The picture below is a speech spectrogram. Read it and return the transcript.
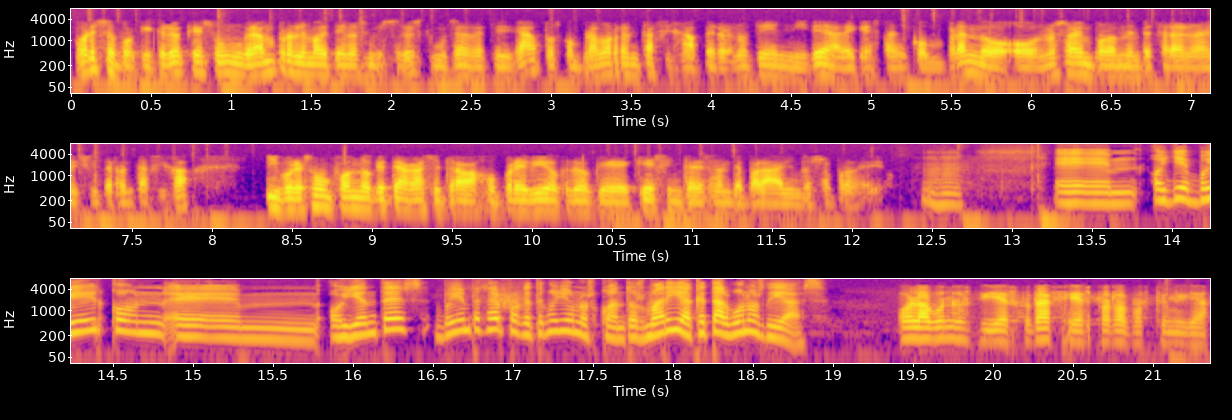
por eso, porque creo que es un gran problema que tienen los inversores que muchas veces dicen, ah, pues compramos renta fija, pero no tienen ni idea de qué están comprando o no saben por dónde empezar el análisis de renta fija, y por eso un fondo que te haga ese trabajo previo creo que, es interesante para el inversor promedio. Eh, oye, voy a ir con eh, oyentes. Voy a empezar porque tengo ya unos cuantos. María, ¿qué tal? Buenos días. Hola, buenos días. Gracias por la oportunidad.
